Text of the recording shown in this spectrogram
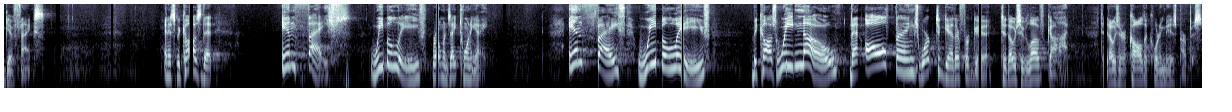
give thanks? And it's because that in faith, we believe Romans 8 28. In faith, we believe because we know that all things work together for good to those who love God, to those that are called according to his purpose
